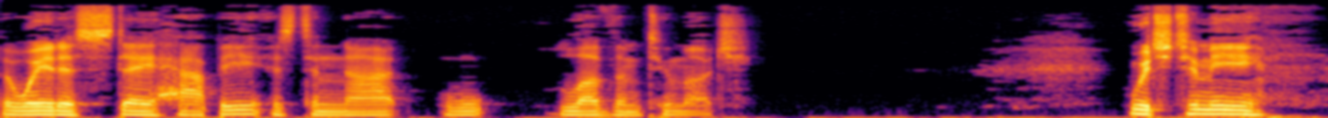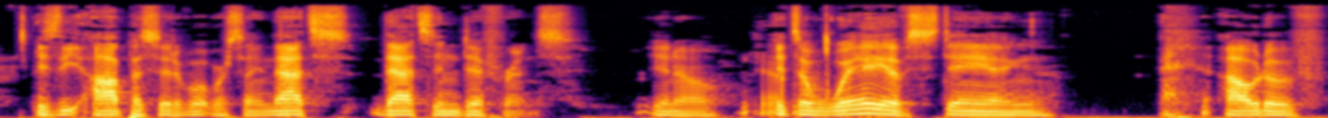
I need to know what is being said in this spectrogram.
the way to stay happy is to not w- love them too much. Which to me is the opposite of what we're saying. That's that's indifference. You know, Yeah. it's a way of staying out of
